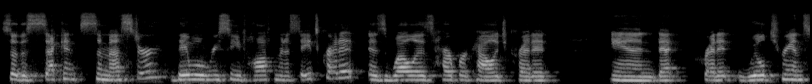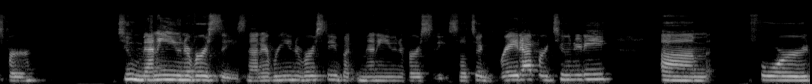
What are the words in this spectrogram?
So the second semester, they will receive Hoffman Estates credit as well as Harper College credit. And that credit will transfer to many universities, not every university, but many universities. So it's a great opportunity um, for,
